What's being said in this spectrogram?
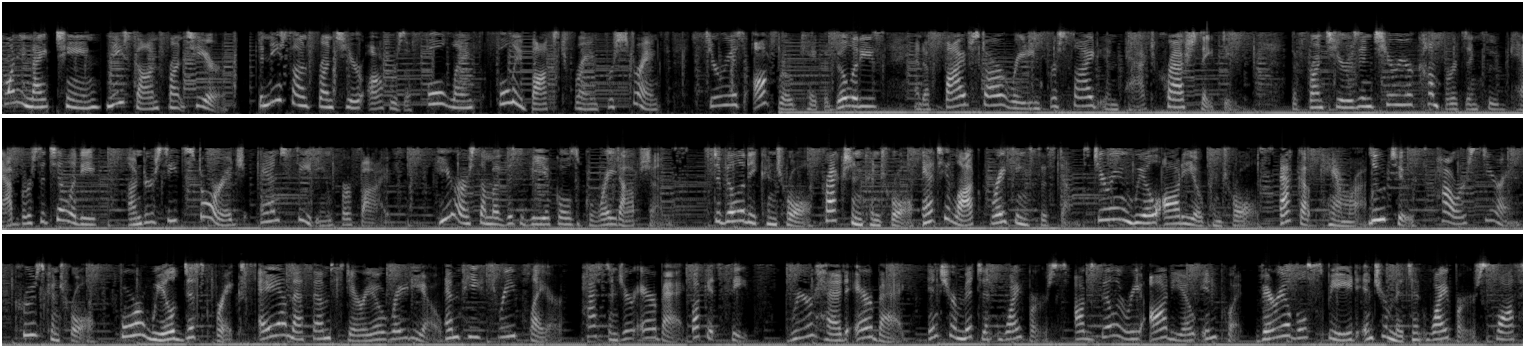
2019 Nissan Frontier. The Nissan Frontier offers a full-length, fully boxed frame for strength, serious off-road capabilities, and a five-star rating for side impact crash safety. The Frontier's interior comforts include cab versatility, under-seat storage, and seating for five. Here are some of this vehicle's great options. Stability control, traction control, anti-lock braking system, steering wheel audio controls, backup camera, Bluetooth, power steering, cruise control, four-wheel disc brakes, AM FM stereo radio, MP3 player, passenger airbag, bucket seats, rear head airbag, intermittent wipers, auxiliary audio input, variable speed intermittent wipers, cloth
